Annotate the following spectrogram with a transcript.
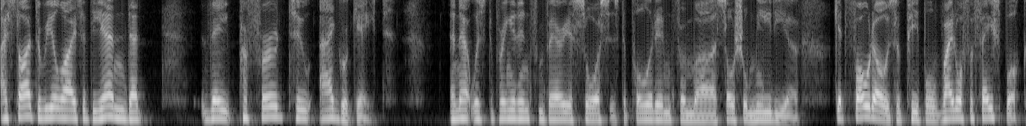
I started to realize at the end that they preferred to aggregate. And that was to bring it in from various sources, to pull it in from uh, social media, get photos of people right off of Facebook.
